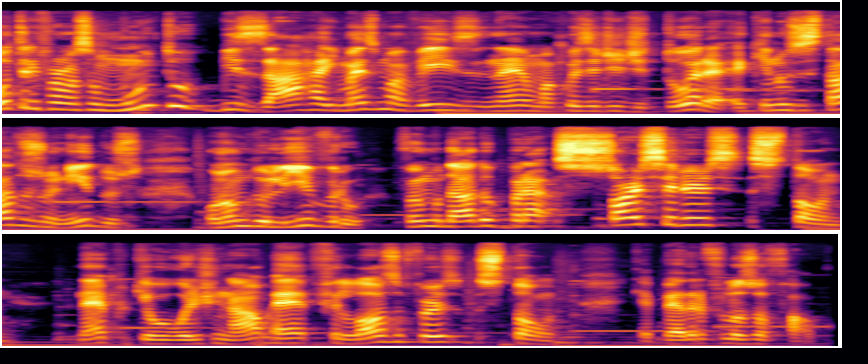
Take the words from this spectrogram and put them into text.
Outra informação muito bizarra e mais uma vez, né, uma coisa de editora é que nos Estados Unidos o nome do livro foi mudado para Sorcerer's Stone, né? Porque o original é Philosopher's Stone, que é pedra filosofal.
